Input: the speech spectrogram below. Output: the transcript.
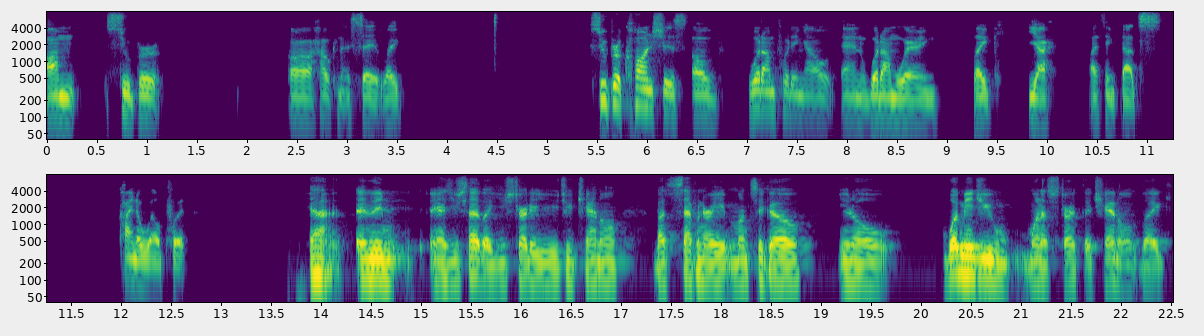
i'm super uh how can i say like super conscious of what i'm putting out and what i'm wearing like yeah I think that's kind of well put. Yeah. And then, as you said, like you started your YouTube channel about seven or eight months ago. You know, what made you want to start the channel? Like,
